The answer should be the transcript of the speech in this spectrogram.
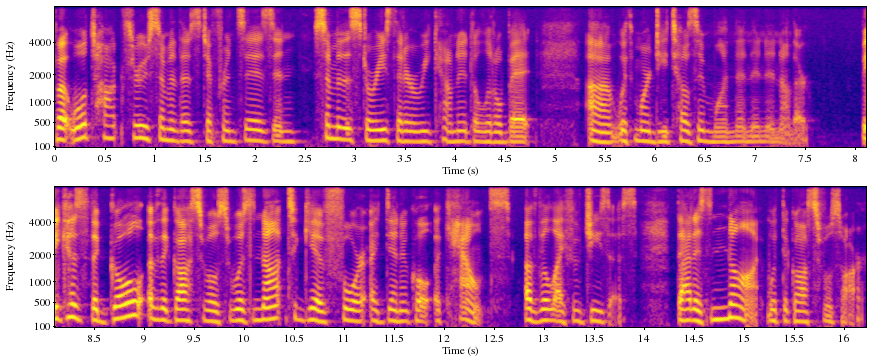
But we'll talk through some of those differences and some of the stories that are recounted a little bit uh, with more details in one than in another because the goal of the Gospels was not to give four identical accounts of the life of Jesus. That is not what the Gospels are.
